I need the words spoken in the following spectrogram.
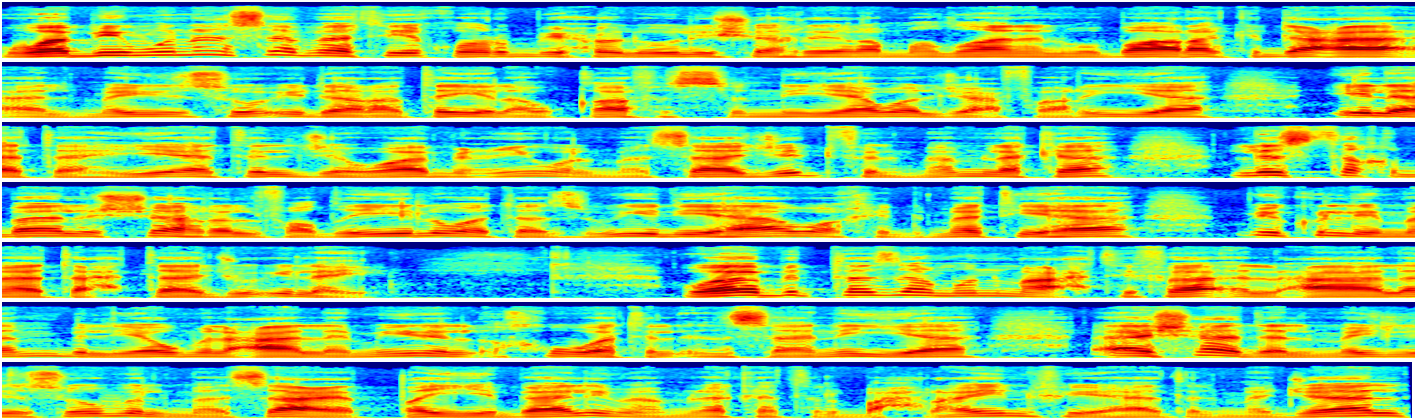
وبمناسبة قرب حلول شهر رمضان المبارك دعا المجلس إدارتي الأوقاف السنية والجعفرية إلى تهيئة الجوامع والمساجد في المملكة لاستقبال الشهر الفضيل وتزويدها وخدمتها بكل ما تحتاج إليه. وبالتزامن مع احتفاء العالم باليوم العالمي للأخوة الإنسانية أشاد المجلس بالمساعي الطيبة لمملكة البحرين في هذا المجال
